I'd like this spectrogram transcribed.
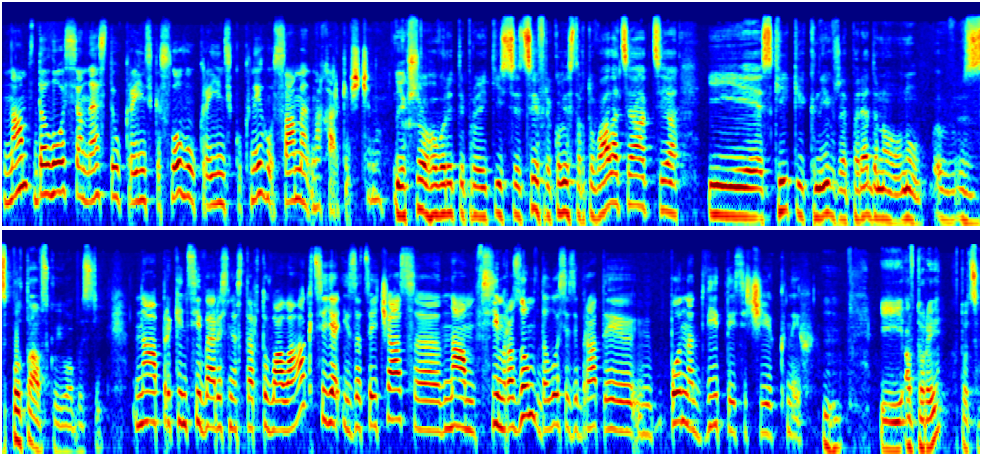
нам вдалося нести українське слово, українську книгу саме на Харківщину. Якщо говорити про якісь цифри, коли стартувала ця акція, і скільки книг вже передано ну, з Полтавської області? Наприкінці вересня стартувала акція, і за цей час е, нам всім разом вдалося зібрати е, понад дві тисячі книг. Угу. І автори хто це?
